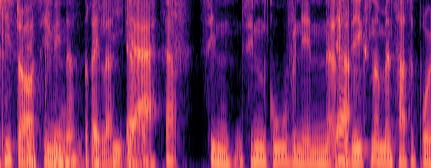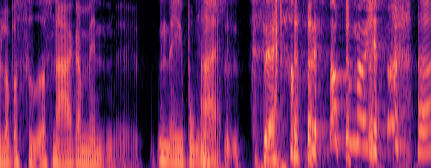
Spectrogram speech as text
søster og sin kvinder, rigtig, eller, ja, ja. Sin, sin gode veninde. Altså, ja. det er ikke sådan noget, man tager til bryllup og sidder og snakker med øh, naboens datter. sådan noget, ja.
